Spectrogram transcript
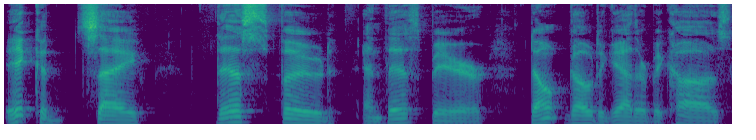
it could say this food and this beer don't go together because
